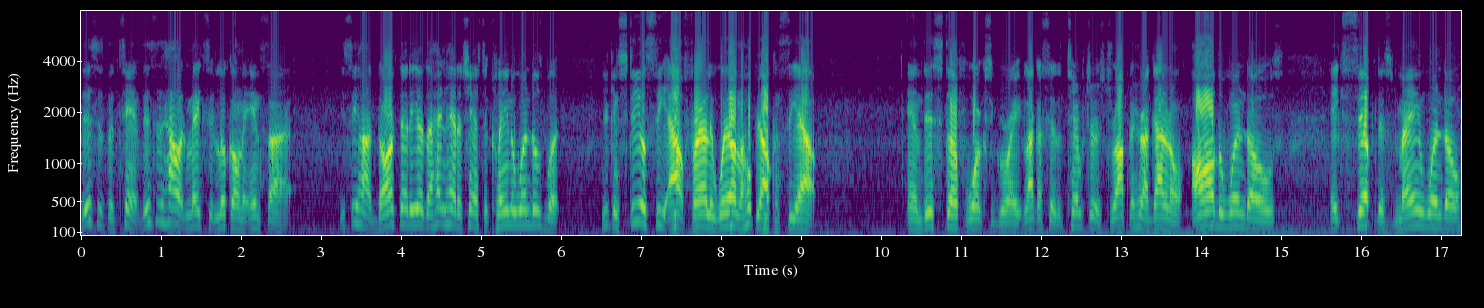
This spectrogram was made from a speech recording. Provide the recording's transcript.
This is the tint. This is how it makes it look on the inside. You see how dark that is? I hadn't had a chance to clean the windows, but you can still see out fairly well, and I hope y'all can see out. And this stuff works great. Like I said, the temperature is dropped in here. I got it on all the windows except this main window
